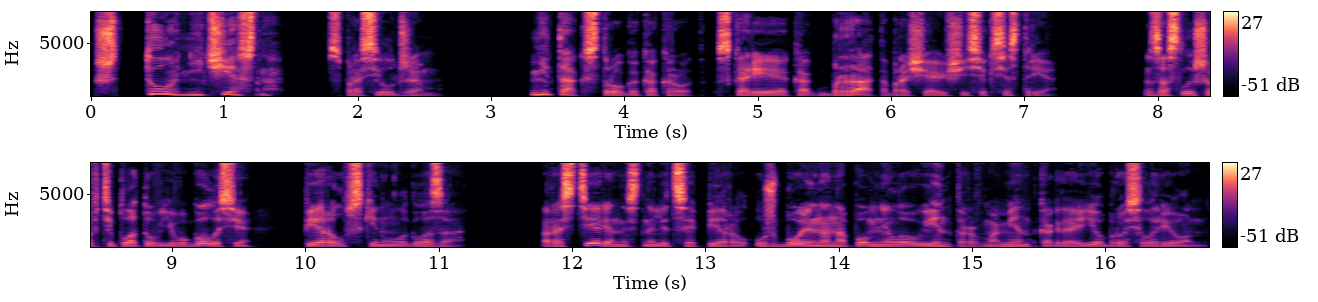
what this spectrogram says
«Что нечестно?» — спросил Джем. Не так строго, как Рот, скорее, как брат, обращающийся к сестре. Заслышав теплоту в его голосе, Перл вскинула глаза. Растерянность на лице Перл уж больно напомнила Уинтер в момент, когда ее бросил Орион.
